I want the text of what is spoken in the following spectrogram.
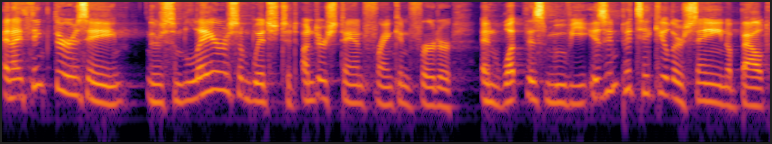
And I think there is a there's some layers in which to understand Frank-N-Furter and what this movie is in particular saying about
